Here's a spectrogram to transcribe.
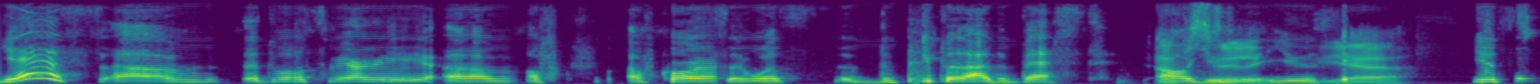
Yes, um, it was very. Um, of of course, it was. The people are the best. Absolutely. You, you think, yeah. You think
